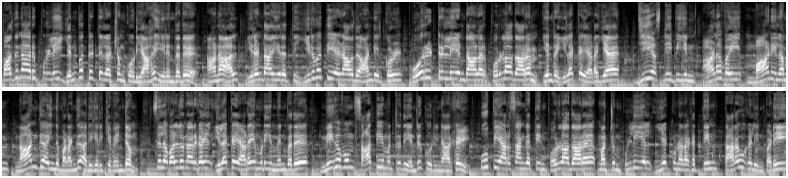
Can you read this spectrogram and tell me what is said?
பதினாறு புள்ளி எண்பத்தெட்டு லட்சம் கோடியாக இருந்தது. ஆனால் இரண்டாயிரத்தி இருபத்தி ஏழாவது ஆண்டிற்குள் ஒரு டிரில்லியன் டாலர் பொருளாதாரம் என்ற இலக்கை அடைய ஜிஎஸ்டிபியின் அளவை மாநிலம் நான்கு ஐந்து மடங்கு அதிகரிக்க வேண்டும். சில வல்லுநர்கள் இலக்கை அடைய முடியும் என்பது மிகவும் சாத்தியமற்றது என்று கூறினார்கள். ஊபி அரசாங்கத்தின் பொருளாதார மற்றும் புள்ளியியல் இயக்குநரகத்தின் தரவுகளின்படி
